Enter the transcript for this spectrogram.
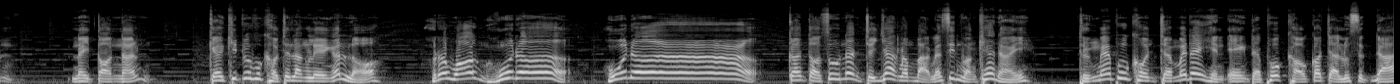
น ในตอนนั้น แกคิดว่าพวกเขาจะลังเลงั้นเหรอ ระวังหัวหน้าหัวหน้าการต่อสู้นั่นจะยากลำบากและสิ้นหวังแค่ไหน ถึงแม้ผู้คนจะไม่ได้เห็นเองแต่พวกเขาก็จะรู้สึกได้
